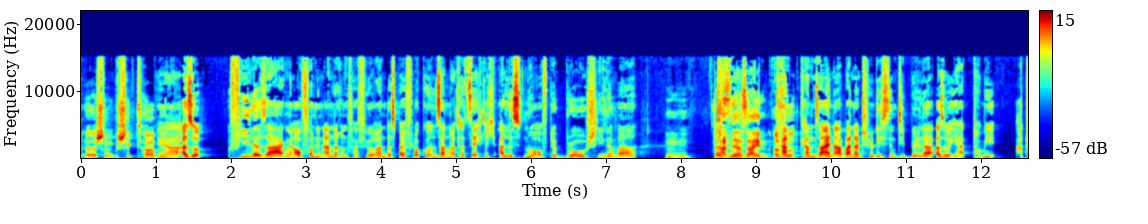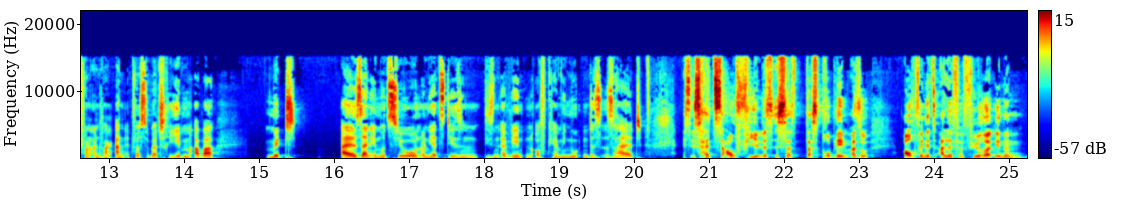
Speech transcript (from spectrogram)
äh, schon geschickt haben. Ja, also viele sagen auch von den anderen Verführern, dass bei Flocke und Sandra tatsächlich alles nur auf der Bro-Schiene war. Das Kann ja sein. Also, kann, kann sein, aber natürlich sind die Bilder, also ja, Tommy hat von Anfang an etwas übertrieben, aber mit all seinen Emotionen und jetzt diesen, diesen erwähnten Off-Cam-Minuten, das ist halt, es ist halt sau viel. Das ist das, das Problem. Also, auch wenn jetzt alle VerführerInnen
